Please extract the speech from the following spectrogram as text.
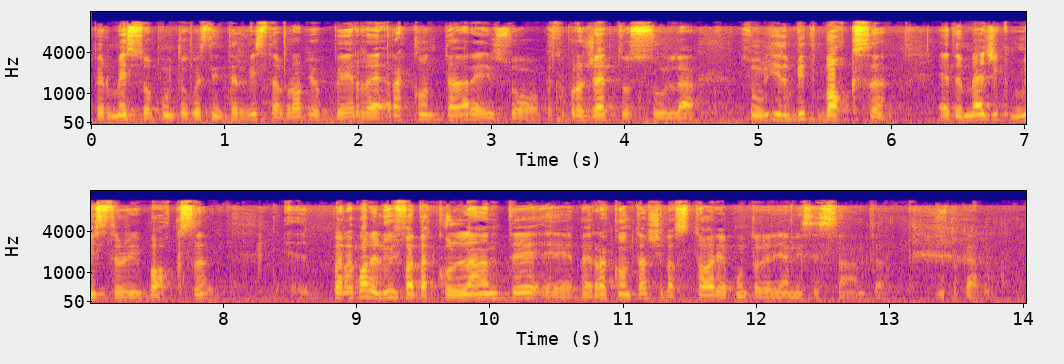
permesso appunto questa intervista proprio per raccontare suo, questo progetto sul, sul Beatbox e The Magic Mystery Box eh, per la quale lui fa da collante eh, per raccontarci la storia appunto degli anni 60. Giusto Carlo?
